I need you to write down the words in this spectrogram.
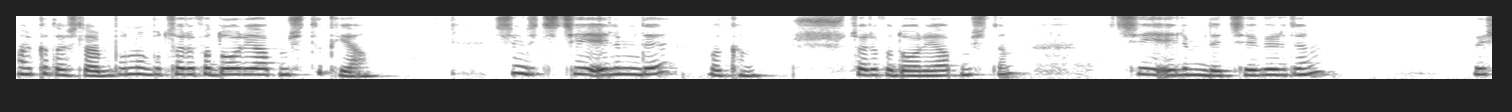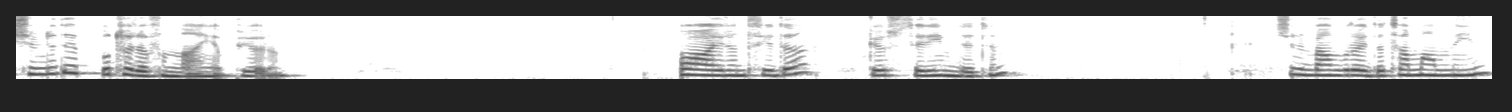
Arkadaşlar bunu bu tarafa doğru yapmıştık ya. Şimdi çiçeği elimde bakın şu tarafa doğru yapmıştım. Çiçeği elimde çevirdim. Ve şimdi de bu tarafından yapıyorum. O ayrıntıyı da göstereyim dedim. Şimdi ben burayı da tamamlayayım.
